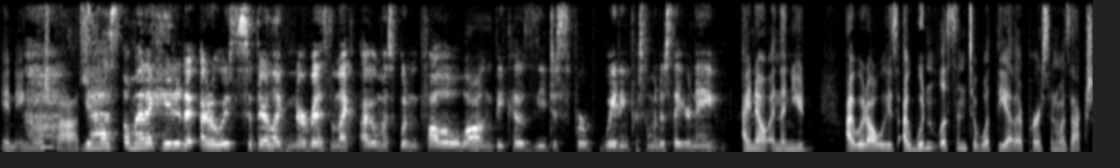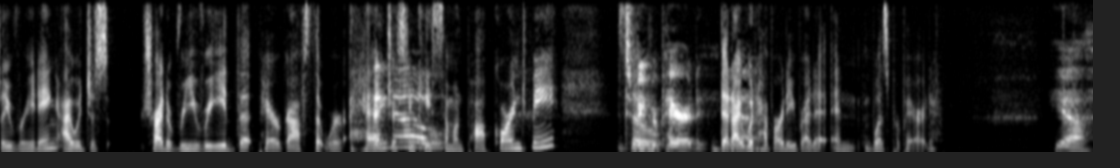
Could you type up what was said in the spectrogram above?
in English class. Yes. Oh man, I hated it. I'd always sit there like nervous and like I almost wouldn't follow along because you just were waiting for someone to say your name. I know. And then you'd, I would always, I wouldn't listen to what the other person was actually reading. I would just try to reread the paragraphs that were ahead I just in case someone popcorned me. To be prepared. That I would have already read it and was prepared. Yeah.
